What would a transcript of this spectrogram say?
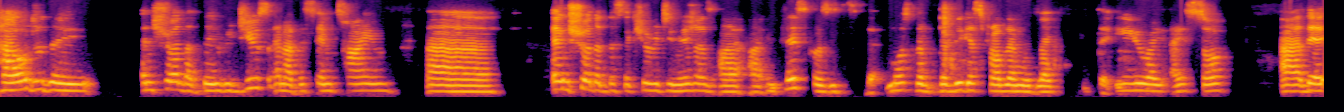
how do they ensure that they reduce and at the same time uh, ensure that the security measures are, are in place because it's the, most the, the biggest problem with like the EU I, I saw uh, there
